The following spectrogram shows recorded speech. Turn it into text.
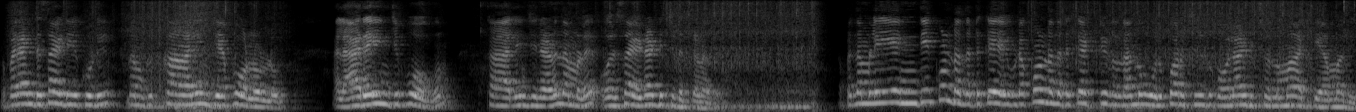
അപ്പോൾ രണ്ട് സൈഡിൽ കൂടി നമുക്ക് കാലിഞ്ചേ പോകണുള്ളൂ അല്ല അര ഇഞ്ച് പോകും. കാലിഞ്ചിനാണ് നമ്മൾ ഒരു സൈഡ് അടിച്ചെടുക്കുന്നത് അപ്പം നമ്മൾ ഈ എൻഡി കൊണ്ടുവന്നിട്ട് ഇവിടെ കൊണ്ടുവന്നിട്ട് കെട്ടിയിടുന്ന നൂൽ കുറച്ച് ഇതുപോലെ അടിച്ചൊന്ന് മാറ്റിയാൽ മതി.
